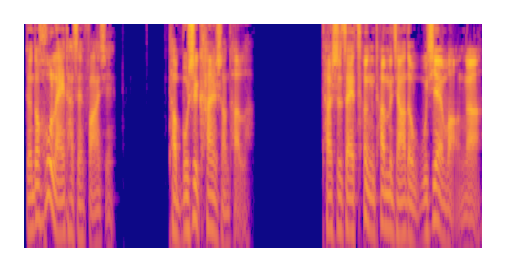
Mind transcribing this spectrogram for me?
等到后来他才发现，他不是看上他了，他是在蹭他们家的无线网啊。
